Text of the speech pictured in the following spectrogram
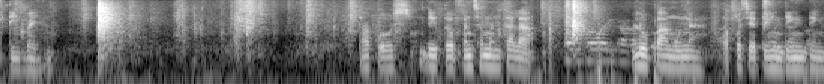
Matibay yan. Tapos, dito pansamantala, lupa muna. Tapos ito yung dingding.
